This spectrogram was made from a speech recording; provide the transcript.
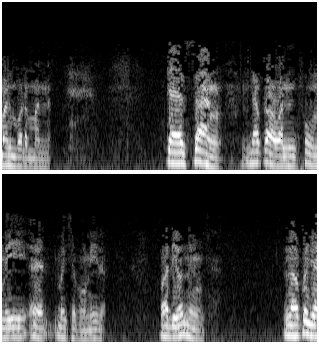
มันบรมันแกสร้างแล้วก็วันพรุ่งนี้ เอ๊ไม่ใช่พรุ่งนี้แหละว่าเดี๋ยวหนึ่งเราก็จะ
